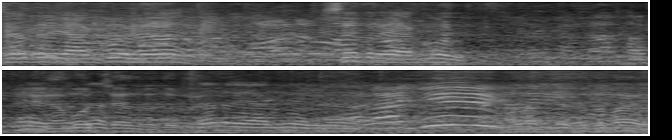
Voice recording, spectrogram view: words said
Σέντρα για γκολ, ε. Σέντρα για γκολ. Γαμό τσέντρο το Σέντρα για γκολ, ε. Αλλά αυτό θα το πάρει.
